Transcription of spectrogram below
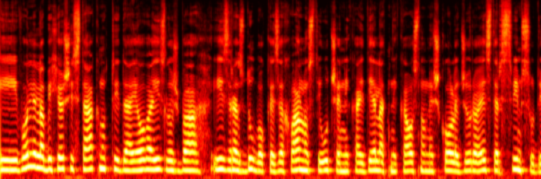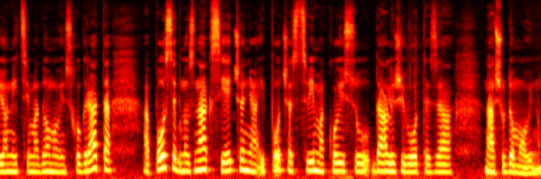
I voljela bih još istaknuti da je ova izložba izraz duboke zahvalnosti učenika i djelatnika osnovne škole Đuro Ester svim sudionicima Domovinskog rata, a posebno znak sjećanja i počast svima koji su dali živote za našu domovinu.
